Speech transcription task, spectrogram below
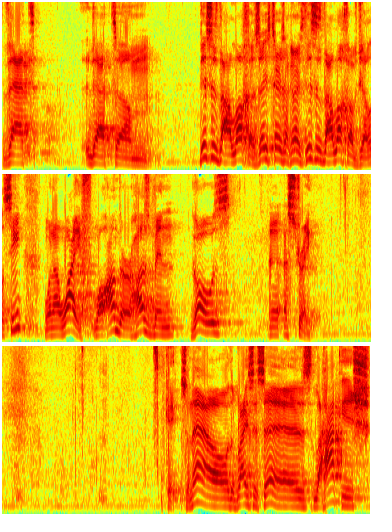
that that um, this is the halacha. This is the halacha of jealousy when a wife, while under her husband, goes uh, astray. Okay, so now the Brisa says lahakish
